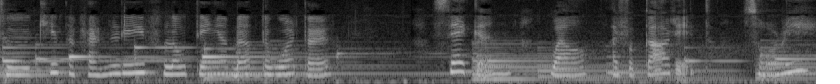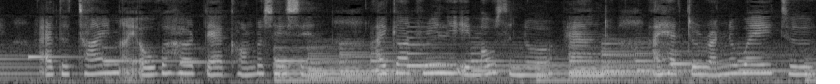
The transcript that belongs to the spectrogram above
to keep the family floating above the water. Second, well, I forgot it. Sorry. At the time I overheard their conversation, I got really emotional and I had to run away to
